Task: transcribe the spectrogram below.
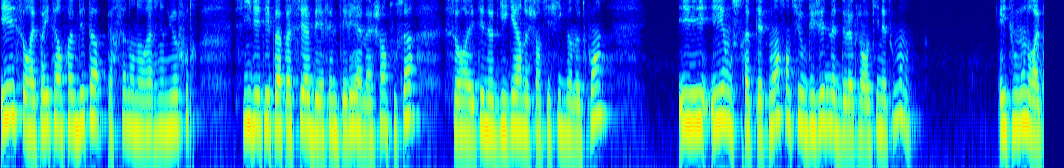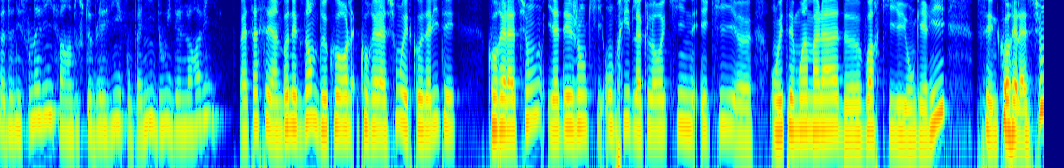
Et ça aurait pas été un problème d'État, personne n'en aurait rien eu à foutre. S'il n'était pas passé à BFM Télé, à machin, tout ça, ça aurait été notre guéguerre de scientifiques dans notre coin. Et, et on serait peut-être moins senti obligé de mettre de la chloroquine à tout le monde. Et tout le monde n'aurait pas donné son avis. Enfin, Douste Blazy et compagnie, d'où ils donnent leur avis? Bah, ça, c'est un bon exemple de corréla- corrélation et de causalité. Corrélation, il y a des gens qui ont pris de la chloroquine et qui euh, ont été moins malades, euh, voire qui ont guéri. C'est une corrélation.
